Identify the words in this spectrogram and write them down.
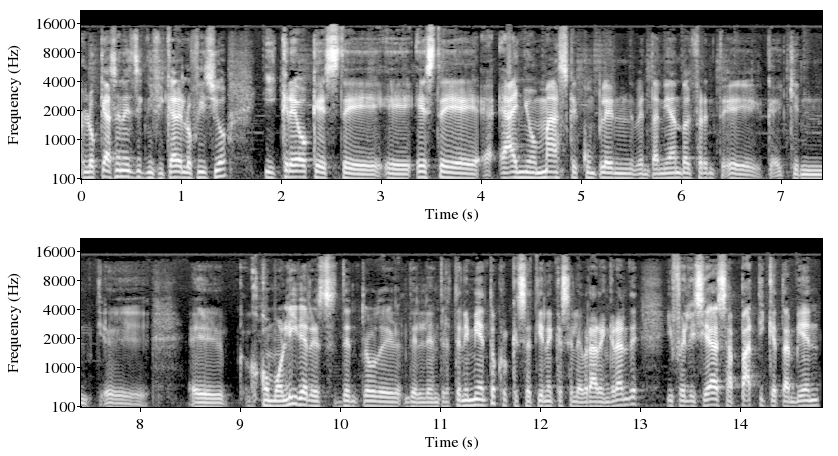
lo que hacen es dignificar el oficio y creo que este eh, este año más que cumplen ventaneando al frente eh, quien eh, eh, como líderes dentro de- del entretenimiento creo que se tiene que celebrar en grande. Y felicidades a Patti que también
